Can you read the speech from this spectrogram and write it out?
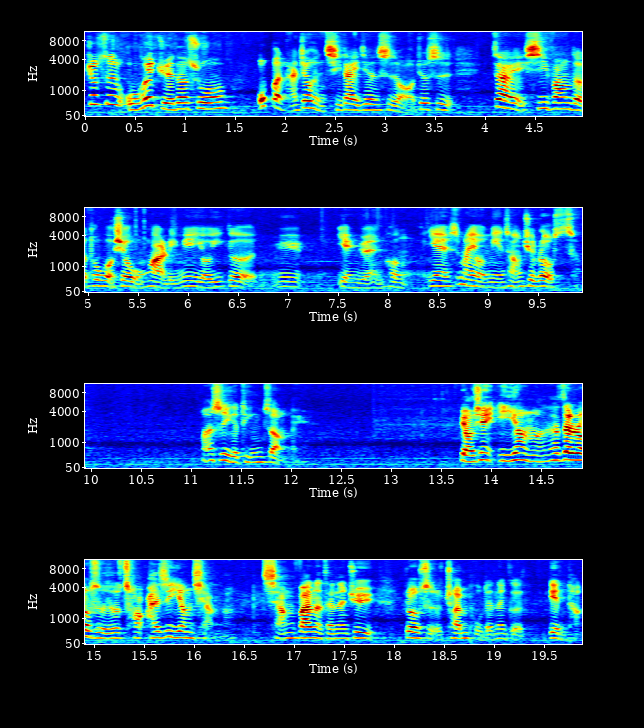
就是我会觉得说，我本来就很期待一件事哦，就是在西方的脱口秀文化里面有一个女演员很也是蛮有名，常去 roast，她是一个厅长哎，表现一样啊，她在 roast 的时候超还是一样强啊，强翻了才能去 Rose 川普的那个殿堂。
